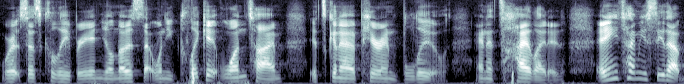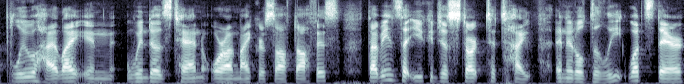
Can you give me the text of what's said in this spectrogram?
where it says Calibri and you'll notice that when you click it one time it's going to appear in blue and it's highlighted. Anytime you see that blue highlight in Windows 10 or on Microsoft Office that means that you could just start to type and it'll delete what's there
